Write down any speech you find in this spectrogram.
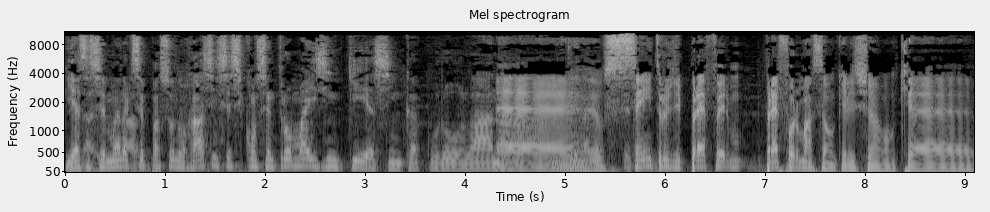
E essa semana que você passou no Racing, você se concentrou mais em que, assim, Kakuro, lá na, é, no O centro de pré-formação, que eles chamam, que é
